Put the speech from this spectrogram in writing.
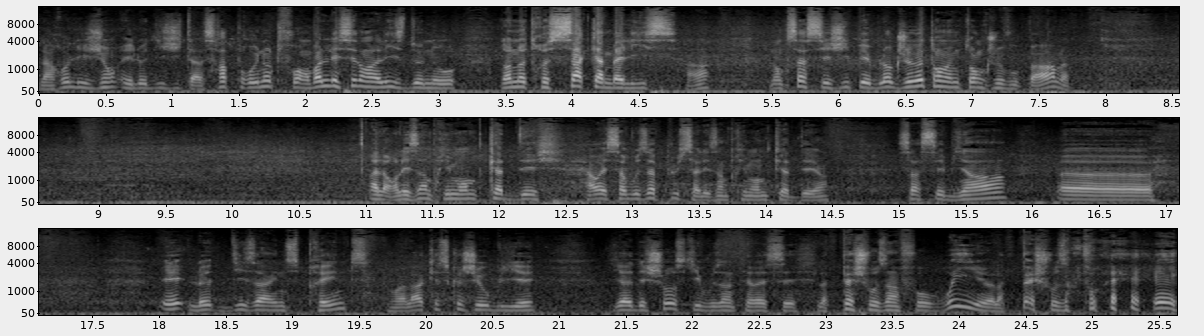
La religion et le digital. Ce sera pour une autre fois. On va le laisser dans la liste de nos, dans notre sac à malice. Hein. Donc ça c'est JP Blog. Je note en même temps que je vous parle. Alors les imprimantes 4D. Ah ouais, ça vous a plu ça, les imprimantes 4D. Hein. Ça c'est bien. Euh, et le design sprint. Voilà, qu'est-ce que j'ai oublié? Il y a des choses qui vous intéressaient. La pêche aux infos. Oui, euh, la pêche aux infos.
